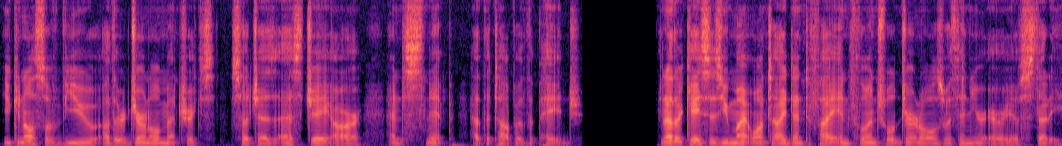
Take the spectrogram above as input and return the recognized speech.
You can also view other journal metrics such as SJR and SNIP at the top of the page. In other cases, you might want to identify influential journals within your area of study.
